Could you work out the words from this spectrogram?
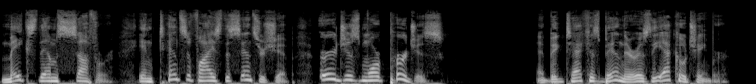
makes them suffer, intensifies the censorship, urges more purges. And big tech has been there as the echo chamber.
